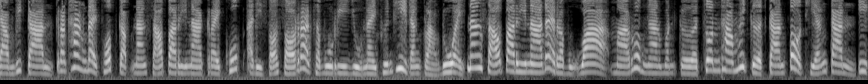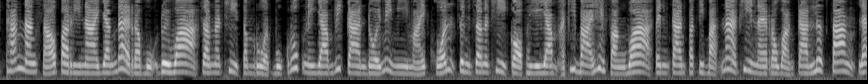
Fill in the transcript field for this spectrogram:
ยามวิกาลกระทั่งได้พบกับนางสาวปารีนาไกรคุปอดีตสสราชบุรีอยู่ในพื้นที่ดังกล่าวด้วย นางสาวปารีนาได้ระบุว่ามาร่วมงานวันเกิด จนทำให้เกิดการโต้เถียงกัน อีกทั้งนางสาวปารีนายังได้ระบุด้วยว่าเจ้าหน้าที่ตำรวจบุกรุกในยามวิกาลโดยไม่มีหมายค้น ซึ่งเจ้าหน้าที่ก็พยายามอธิธิบายให้ฟังว่าเป็นการปฏิบัติหน้าที่ในระหว่างการเลือกตั้ง และ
